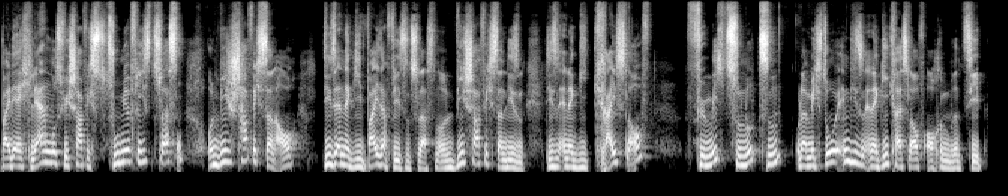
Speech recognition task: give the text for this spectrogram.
bei der ich lernen muss, wie schaffe ich es zu mir fließen zu lassen und wie schaffe ich es dann auch, diese Energie weiterfließen zu lassen und wie schaffe ich es dann, diesen, diesen Energiekreislauf für mich zu nutzen oder mich so in diesen Energiekreislauf auch im Prinzip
